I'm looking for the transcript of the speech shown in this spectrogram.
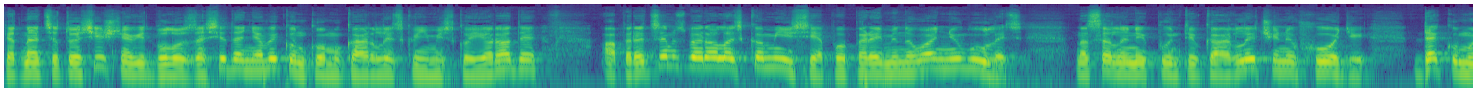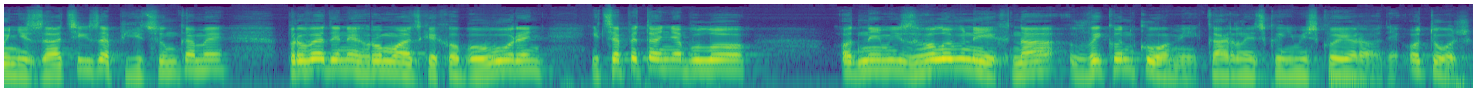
15 січня відбулося засідання виконкому Карлицької міської ради, а перед цим збиралась комісія по перейменуванню вулиць населених пунктів Карличини в ході декомунізації за підсумками проведених громадських обговорень. І це питання було одним із головних на виконкомі Карлицької міської ради. Отож,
